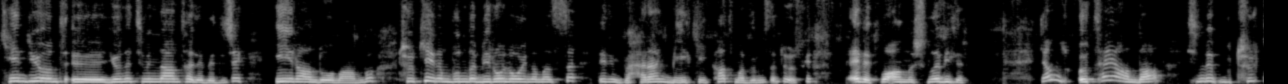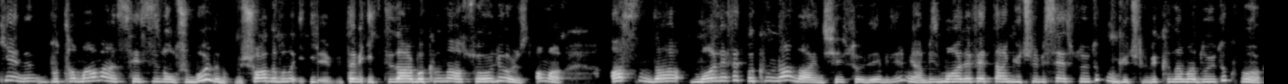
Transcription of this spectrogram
kendi e, yönetiminden talep edecek. İran'da olan bu. Türkiye'nin bunda bir rol oynaması dediğim gibi herhangi bir ilkeyi katmadığımızda diyoruz ki evet bu anlaşılabilir. Yalnız öte yandan Şimdi Türkiye'nin bu tamamen sessiz oluşu, bu arada şu anda bunu tabii iktidar bakımından söylüyoruz ama aslında muhalefet bakımından da aynı şeyi söyleyebilirim. Yani biz muhalefetten güçlü bir ses duyduk mu? Güçlü bir kınama duyduk mu?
